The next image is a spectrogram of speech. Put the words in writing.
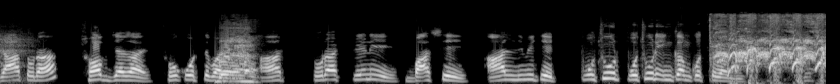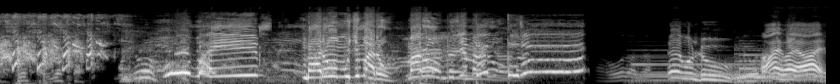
যা তোরা সব জায়গায় শো করতে পারবি। আর তোরা ট্রেনে, বাসে আনলিমিটেড প্রচুর প্রচুর ইনকাম করতে পারবি। ও ভাই মারো মুঝে মারো মারো মুঝে মারো। এ মন্ডু আয় ভাই আয়।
